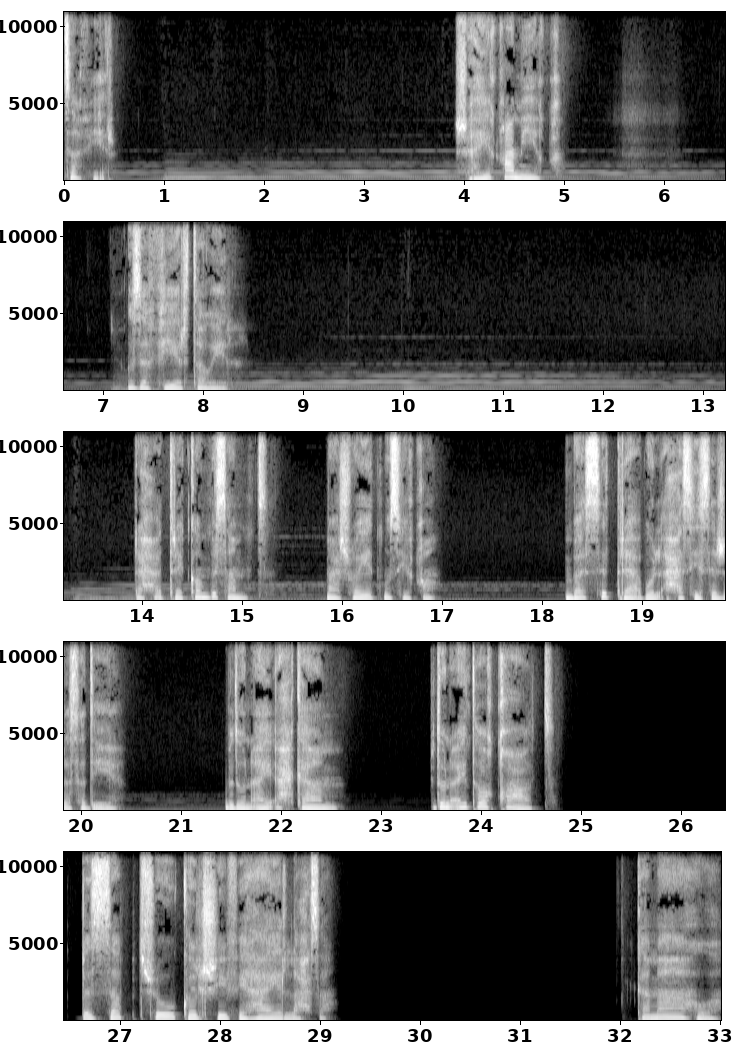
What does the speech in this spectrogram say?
زفير شهيق عميق. وزفير طويل. رح أترككم بصمت مع شوية موسيقى. بس تراقبوا الأحاسيس الجسدية. بدون أي أحكام. بدون أي توقعات. بالضبط شو كل شي في هاي اللحظة. كما هو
